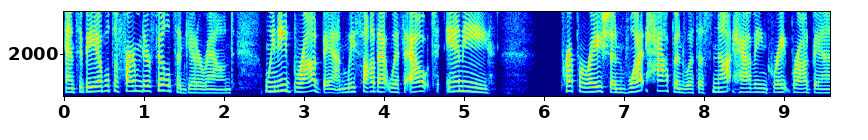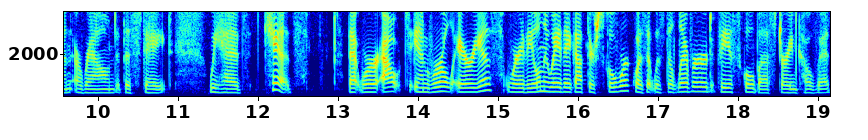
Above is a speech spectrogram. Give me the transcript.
and to be able to farm their fields and get around. We need broadband. We saw that without any preparation, what happened with us not having great broadband around the state we had kids that were out in rural areas where the only way they got their schoolwork was it was delivered via school bus during COVID.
